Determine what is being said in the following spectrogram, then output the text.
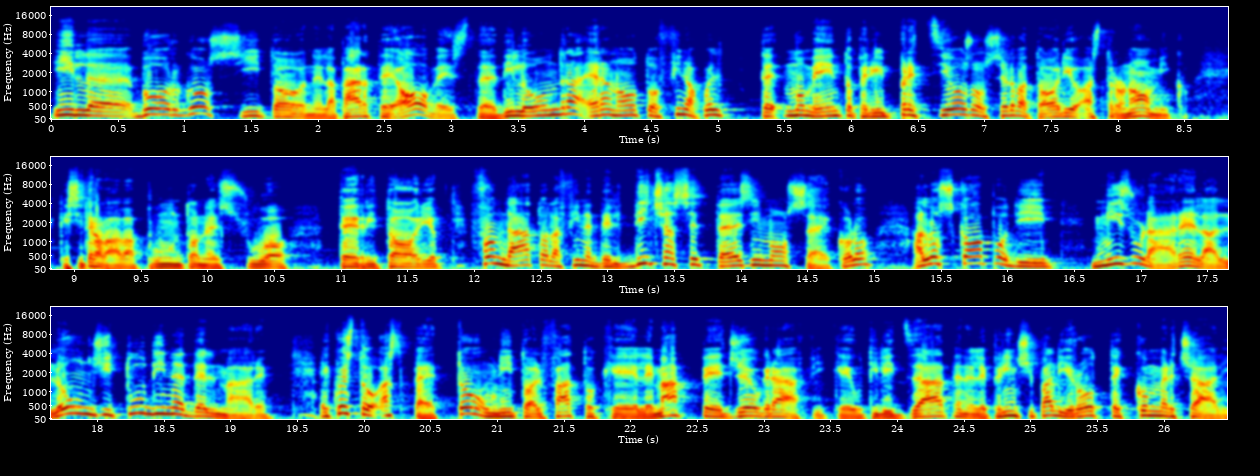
Il borgo, sito nella parte ovest di Londra, era noto fino a quel momento per il prezioso osservatorio astronomico, che si trovava appunto nel suo territorio, fondato alla fine del XVII secolo allo scopo di misurare la longitudine del mare. E questo aspetto, unito al fatto che le mappe geografiche utilizzate nelle principali rotte commerciali,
